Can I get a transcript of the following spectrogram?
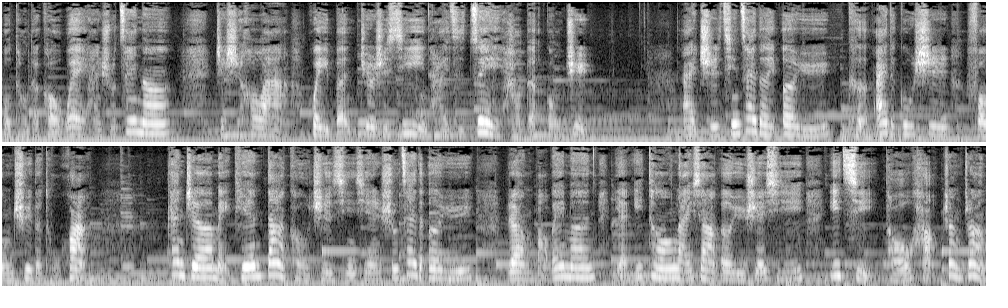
不同的口味和蔬菜呢？这时候啊，绘本就是吸引孩子最好的工具。爱吃青菜的鳄鱼，可爱的故事，风趣的图画，看着每天大口吃新鲜蔬菜的鳄鱼，让宝贝们也一同来向鳄鱼学习，一起头好壮壮。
